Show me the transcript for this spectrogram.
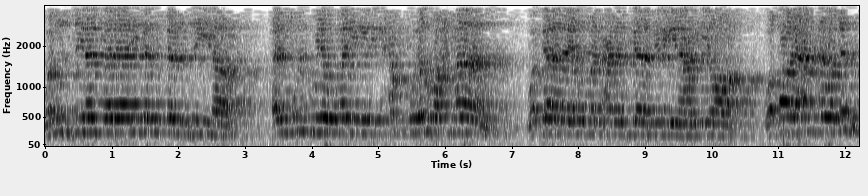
ونزل الملائكة تنزيلا الملك يومئذ الحق للرحمن وكان يوما على الكافرين عسيرا وقال عز وجل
